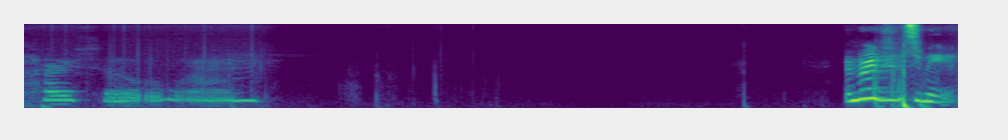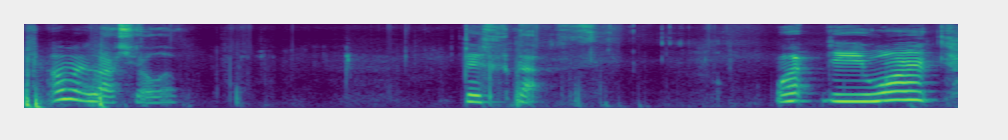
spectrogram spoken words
Okay, so um. Emergency meeting. Oh my gosh, yellow. Discuss. What do you want?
